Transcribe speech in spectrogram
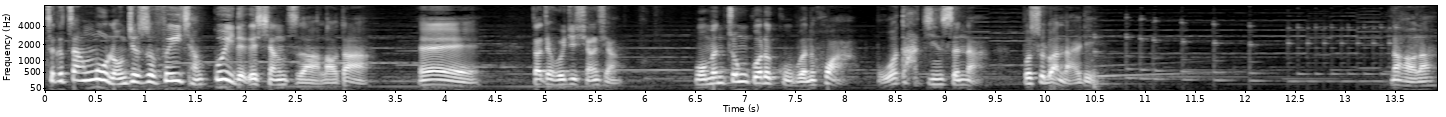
这个樟木笼就是非常贵的一个箱子啊，老大，哎，大家回去想想，我们中国的古文化博大精深呐，不是乱来的。那好了，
